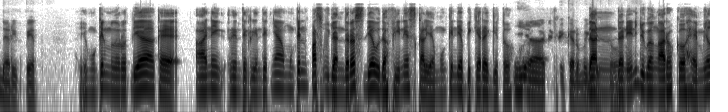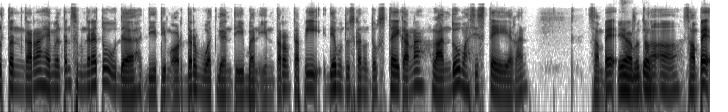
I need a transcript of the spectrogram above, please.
dari pit. Ya mungkin menurut dia kayak ah ini rintik-rintiknya mungkin pas hujan deras dia udah finish kali ya mungkin dia pikirnya gitu. Iya dipikir begitu. dan dan ini juga ngaruh ke Hamilton karena Hamilton sebenarnya tuh udah di tim order buat ganti ban Inter tapi dia memutuskan untuk stay karena Lando masih stay ya kan? Sampai ya betul. Uh -uh, sampai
